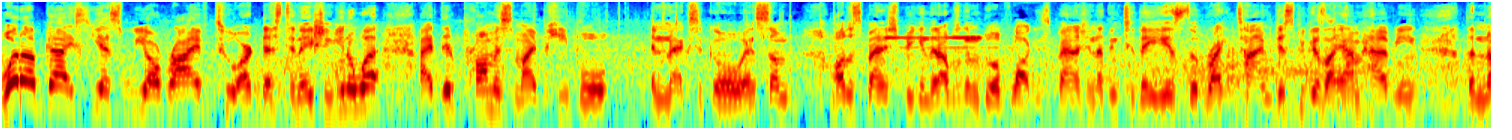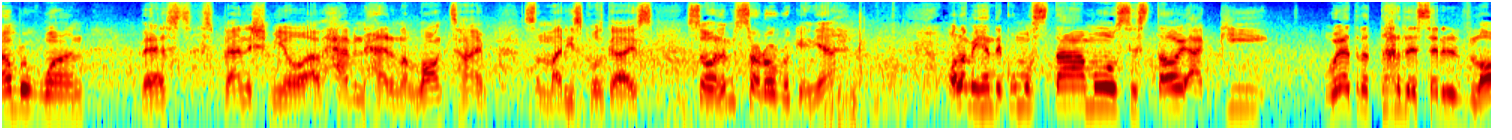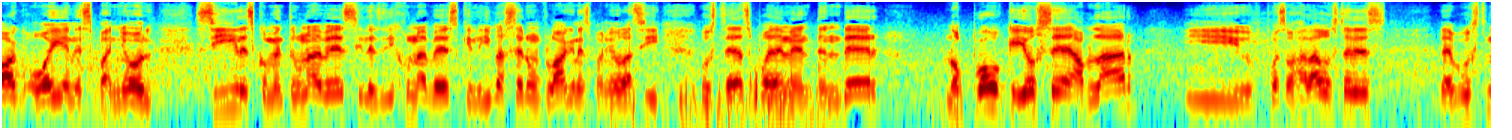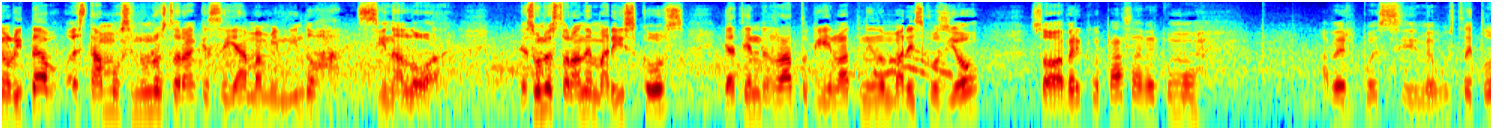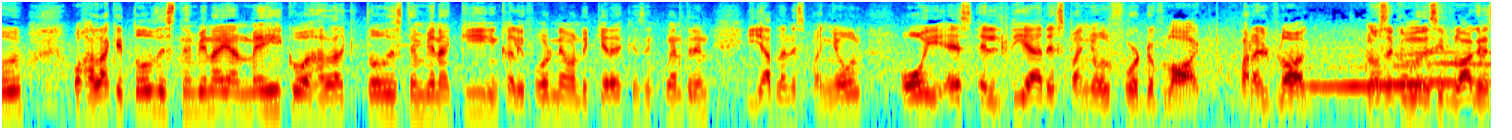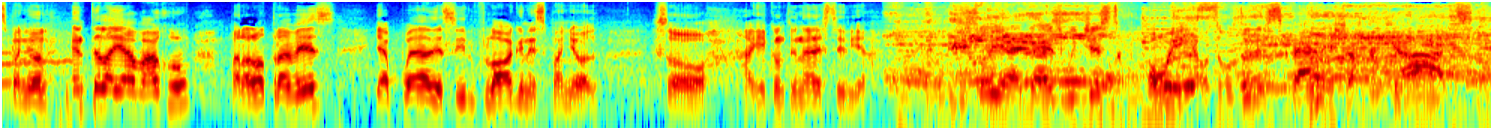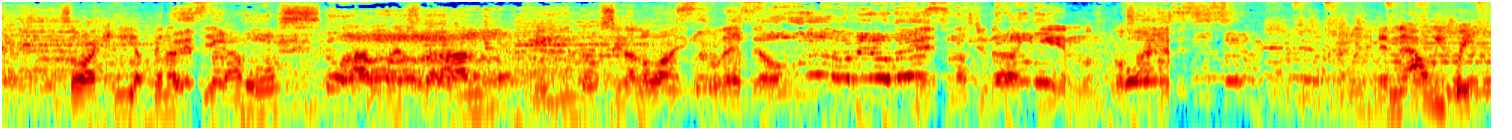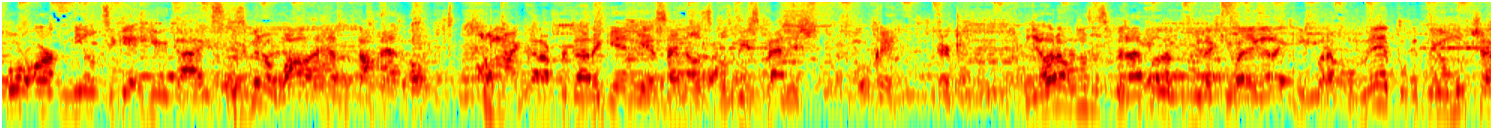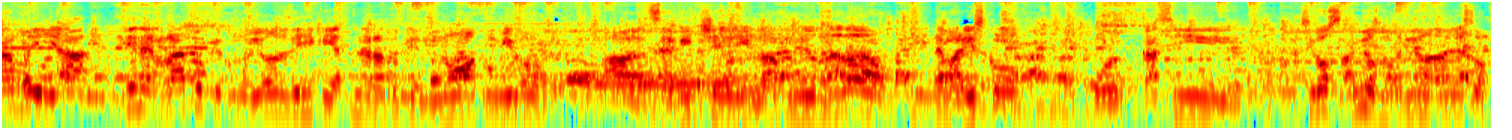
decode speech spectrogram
What up guys? Yes, we arrived to our destination. You know what? I did promise my people in Mexico and some all the Spanish speaking that I was gonna do a vlog in Spanish and I think today is the right time just because I am having the number one best Spanish meal I haven't had in a long time some mariscos guys so let me start over again yeah hola mi gente ¿cómo estamos? estoy aquí Voy a tratar de hacer el vlog hoy en español. Sí, les comenté una vez y les dije una vez que iba a hacer un vlog en español. Así ustedes pueden entender lo poco que yo sé hablar. Y pues ojalá ustedes les gusten. Ahorita estamos en un restaurante que se llama Mi Lindo Sinaloa. Es un restaurante de mariscos. Ya tiene rato que no ha tenido mariscos yo. So, a ver qué pasa, a ver cómo a ver pues si me gusta y todo ojalá que todos estén bien allá en México ojalá que todos estén bien aquí en California donde quiera que se encuentren y hablan español hoy es el día de español for the vlog para el vlog no sé cómo decir vlog en español Entela allá abajo para la otra vez ya pueda decir vlog en español So, hay que continuar este día. So yeah guys, we just, oh wait, I was supposed to do this Spanish, I forgot. So aquí apenas llegamos al restaurante Mi Lindo Sinaloa en Glendale. Es una ciudad aquí en Los Ángeles. And now we wait for our meal to get here, guys. It's been a while. I have not had. Oh, oh my God! I forgot again. Yes, I know it's supposed to be Spanish. Okay, there we go. Y ahora vamos a esperar por la comida que va a llegar aquí para comer porque tengo mucha hambre y ya tiene rato que como yo les dije que ya tiene rato que no ha comido uh, ceviche y no ha comido nada de marisco. Por casi casi dos años no he tenido nada de eso.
